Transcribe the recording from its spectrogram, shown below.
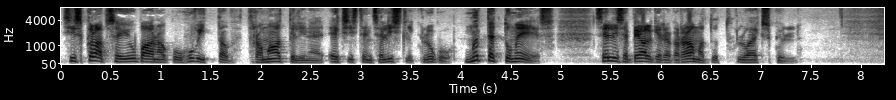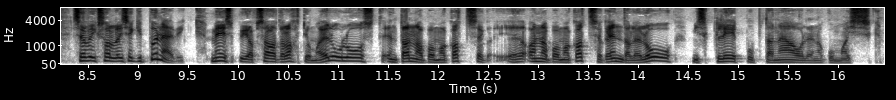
siis kõlab see juba nagu huvitav dramaatiline eksistentsialistlik lugu. mõttetu mees, sellise pealkirjaga raamatut loeks küll. See võiks olla isegi põnevik, mees püüab saada lahti oma eluloost, ent annab oma katsega, annab oma katsega endale loo, mis kleepub ta näole nagu mask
